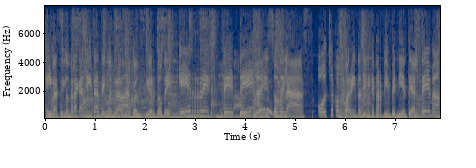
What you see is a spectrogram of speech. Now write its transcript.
El vacilón de la gatita, tengo entradas al concierto de RBD a eso de las 8.40. Tienes que estar bien pendiente al tema.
